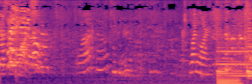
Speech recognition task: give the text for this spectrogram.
Thank you so much. One Eskwela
